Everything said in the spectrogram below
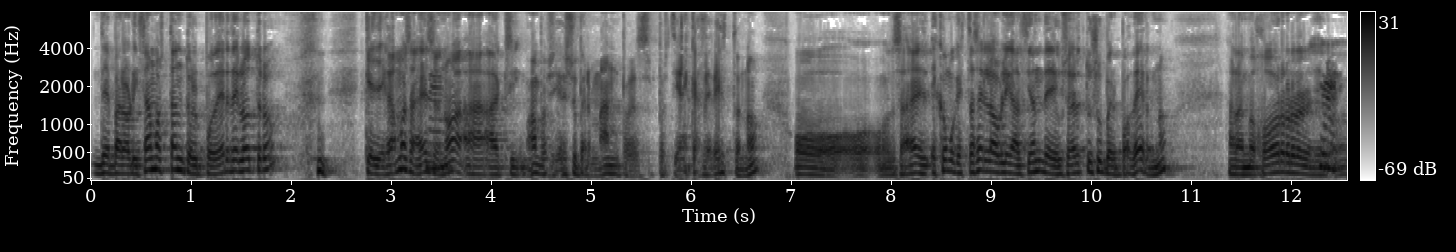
desvalorizamos tanto el poder del otro que llegamos a eso, ¿no? A, a, pues si eres Superman, pues, pues tienes que hacer esto, ¿no? O, o, ¿sabes? Es como que estás en la obligación de usar tu superpoder, ¿no? A lo mejor, eh,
